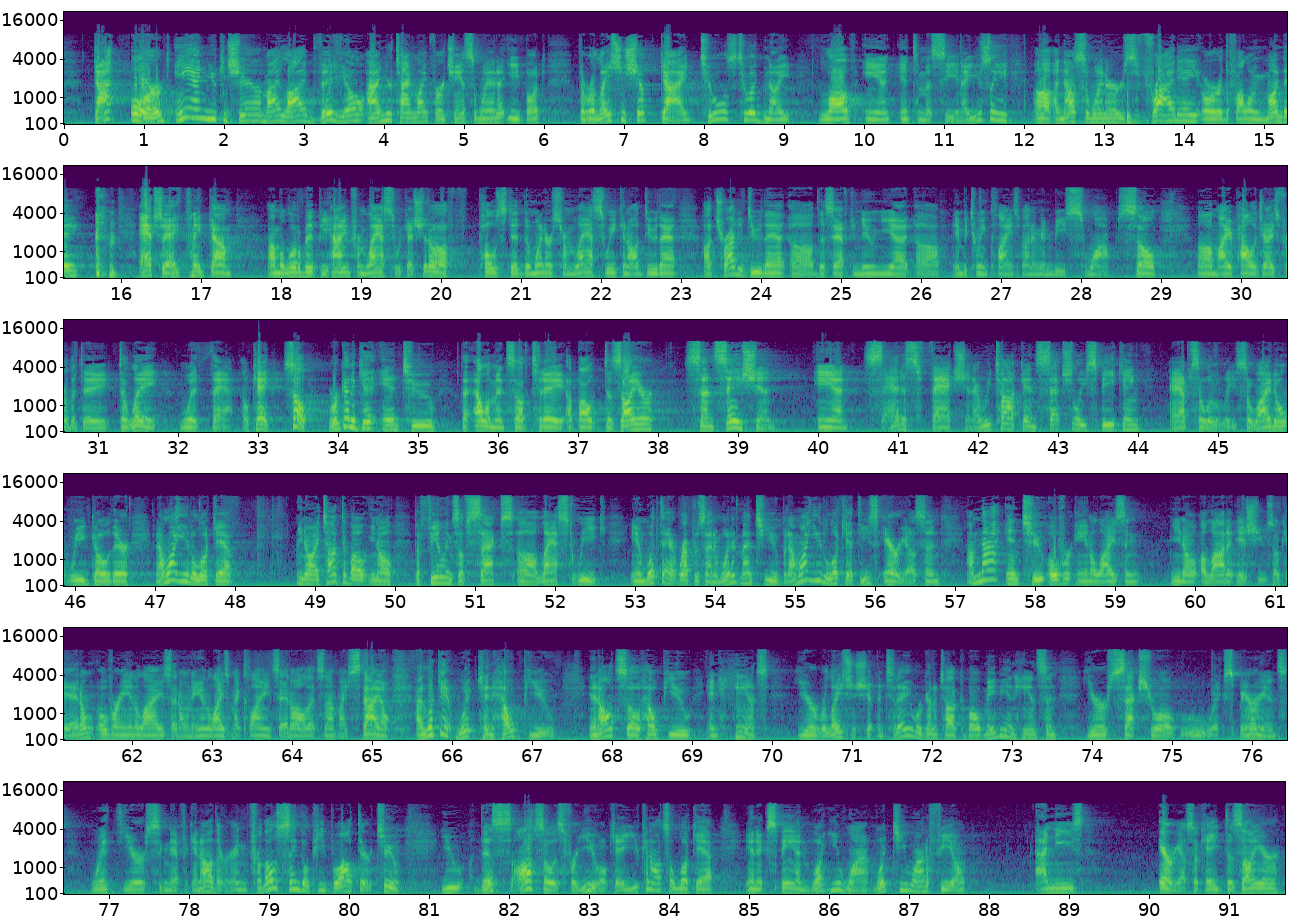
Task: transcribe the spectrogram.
org, and you can share my live video on your timeline for a chance to win an ebook, The Relationship Guide Tools to Ignite Love and Intimacy. And I usually uh, announce the winners Friday or the following Monday. Actually, I think um, I'm a little bit behind from last week. I should have posted the winners from last week, and I'll do that. I'll try to do that uh, this afternoon yet uh, in between clients, but I'm going to be swamped. So, um, I apologize for the day delay with that. Okay, so we're going to get into the elements of today about desire, sensation, and satisfaction. Are we talking sexually speaking? Absolutely. So why don't we go there? And I want you to look at, you know, I talked about, you know, the feelings of sex uh, last week and what that represented, what it meant to you. But I want you to look at these areas, and I'm not into overanalyzing, you know, a lot of issues. Okay, I don't overanalyze. I don't analyze my clients at all. That's not my style. I look at what can help you, and also help you enhance your relationship. And today we're going to talk about maybe enhancing your sexual ooh, experience with your significant other. And for those single people out there too you this also is for you okay you can also look at and expand what you want what do you want to feel on these areas okay desire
